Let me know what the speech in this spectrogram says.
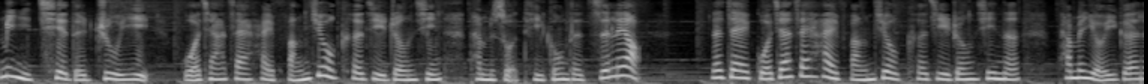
密切的注意国家灾害防救科技中心他们所提供的资料。那在国家灾害防救科技中心呢，他们有一个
